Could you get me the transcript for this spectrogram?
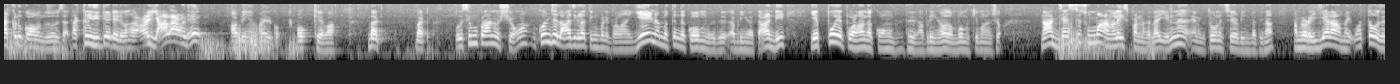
டக்குன்னு கோவம் வந்து டக்குன்னு இரிட்டேட் ஆகிடுவாங்க யாராவது அப்படிங்கிற மாதிரி இருக்கும். ஓகேவா பட் பட் ஒரு சிம்பிளான விஷயம் கொஞ்சம் லாஜிக்கலாக திங்க் பண்ணி பார்க்கலாம். ஏன் நமக்கு இந்த கோபம் வருது அப்படிங்கிறத தாண்டி எப்போ எப்போலாம் அந்த கோபம் வருது அப்படிங்கிறது ரொம்ப முக்கியமான விஷயம். நான் ஜஸ்ட்டு சும்மா அனலைஸ் பண்ணதில் என்ன எனக்கு தோணுச்சு அப்படின்னு பார்த்தீங்கன்னா நம்மளோட இயலாமை. மொத்த ஒரு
